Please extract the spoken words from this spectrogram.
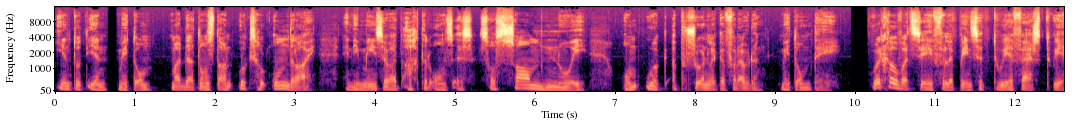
een tot een met hom, maar dat ons dan ook sal omdraai en die mense wat agter ons is, sal saam nooi om ook 'n persoonlike verhouding met hom te hê. Hoor gou wat sê Filippense 2 vers 2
